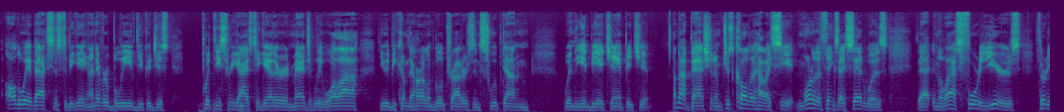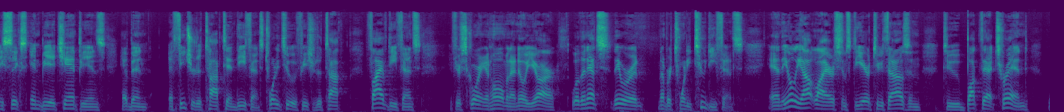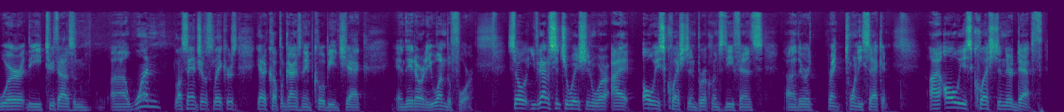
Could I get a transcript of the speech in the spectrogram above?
all the way back since the beginning, I never believed you could just put these three guys together and magically, voila, you would become the Harlem Globetrotters and swoop down and win the NBA championship. I'm not bashing them, just call it how I see it. And one of the things I said was that in the last 40 years, 36 NBA champions have been have featured a top 10 defense. 22 have featured a top five defense. If you're scoring at home, and I know you are, well, the Nets, they were a number 22 defense. And the only outlier since the year 2000 to buck that trend were the 2001 Los Angeles Lakers. You had a couple guys named Kobe and Shaq, and they'd already won before. So you've got a situation where I always question Brooklyn's defense. Uh, they're ranked 22nd. I always question their depth.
